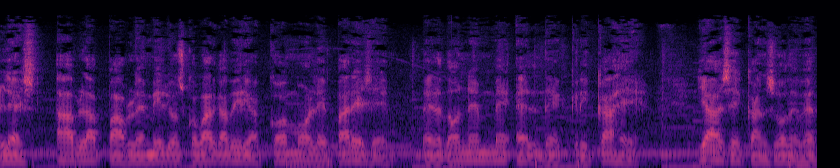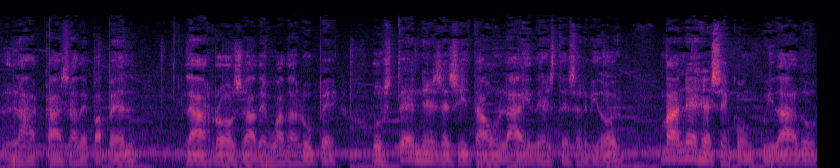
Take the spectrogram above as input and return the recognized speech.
Les habla Pablo Emilio Escobar Gaviria. ¿Cómo le parece? Perdónenme el decricaje. ¿Ya se cansó de ver la casa de papel? La rosa de Guadalupe. Usted necesita un like de este servidor. Manéjese con cuidado.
